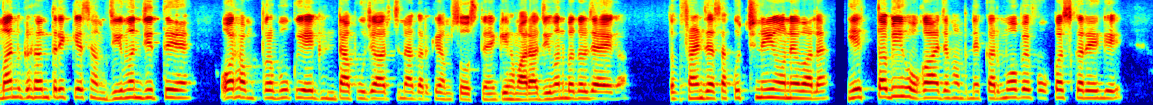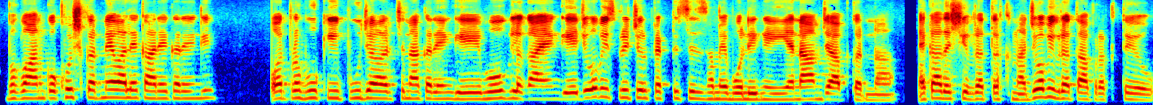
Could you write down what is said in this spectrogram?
मन गढ़ तरीके से हम जीवन जीते हैं, और हम प्रभु की एक घंटा पूजा अर्चना करके हम सोचते हैं कि हमारा जीवन बदल जाएगा। तो फ्रेंड्स ऐसा कुछ नहीं होने वाला है। ये तभी होगा जब हम अपने कर्मों पे फोकस करेंगे, भगवान को खुश करने वाले कार्य करेंगे और प्रभु की पूजा अर्चना करेंगे, भोग लगाएँगे, जो भी स्पिरिचुअल प्रैक्टिस हमें बोली गई है, नाम जाप करना, एकादशी व्रत रखना, जो भी व्रत आप रखते हो,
